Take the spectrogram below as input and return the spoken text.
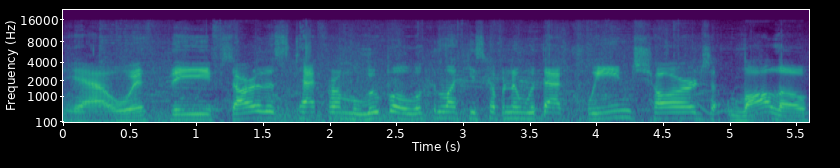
Yeah, with the start of this attack from Lupo looking like he's coming in with that Queen charge Lalo.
